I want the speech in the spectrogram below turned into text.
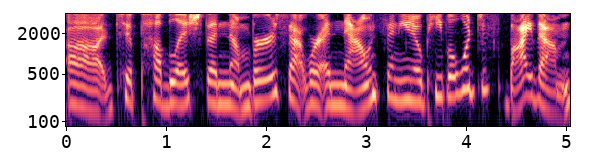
uh, to publish the numbers that were announced, and, you know, people would just buy them.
